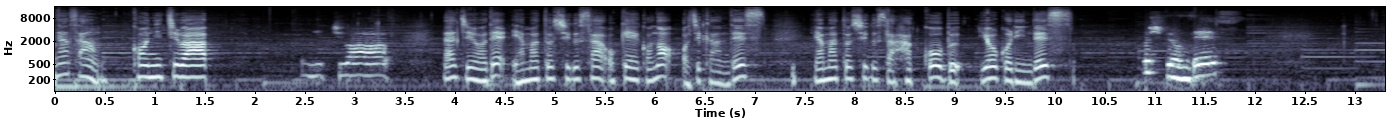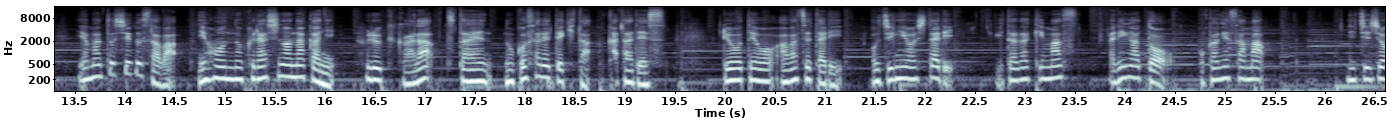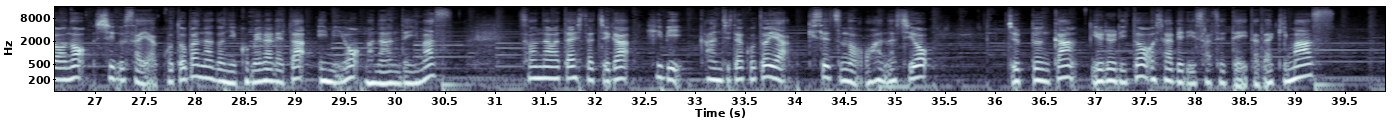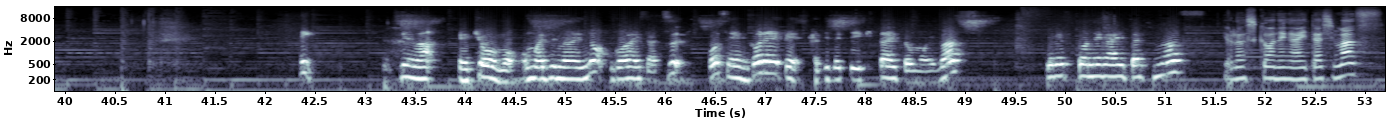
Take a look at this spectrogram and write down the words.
皆さんこんにちは。こんにちは。ラジオで大和しぐさお稽古のお時間です。大和しぐさ発行部ようこりんです。としぴょんです。大和しぐさは日本の暮らしの中に古くから伝え残されてきた型です。両手を合わせたりお辞儀をしたりいただきます。ありがとう。おかげさま日常の仕草や言葉などに込められた意味を学んでいますそんな私たちが日々感じたことや季節のお話を10分間ゆるりとおしゃべりさせていただきますでは、え今日もおまじないのご挨拶、五千五礼で始めていきたいと思います。よろしくお願いいたします。よろしくお願いいたします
